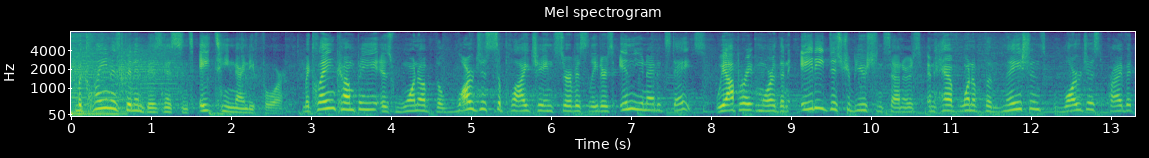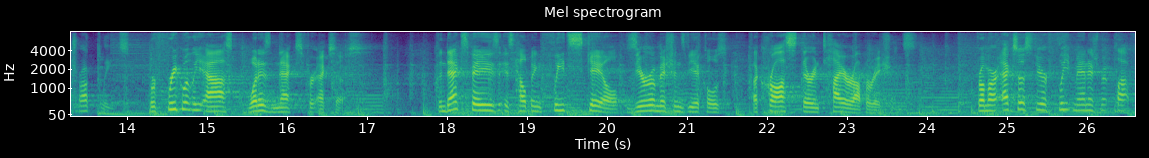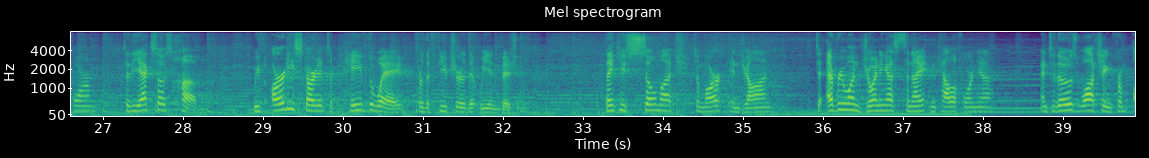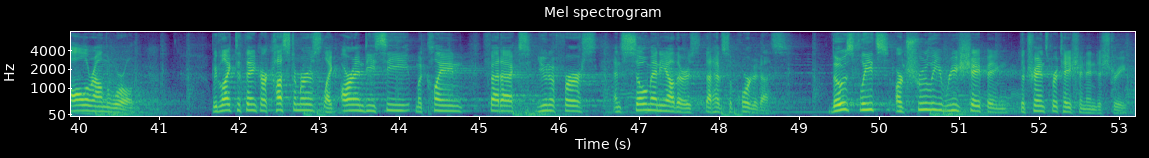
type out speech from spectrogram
McLane has been in business since 1894. McLane Company is one of the largest supply chain service leaders in the United States. We operate more than 80 distribution centers and have one of the nation's largest private truck fleets. We're frequently asked what is next for Xos. The next phase is helping fleets scale zero emissions vehicles across their entire operations. From our Xosphere fleet management platform to the Xos Hub, we've already started to pave the way for the future that we envision. Thank you so much to Mark and John, to everyone joining us tonight in California, and to those watching from all around the world. We'd like to thank our customers like RNDC, McLane, FedEx, UniFirst, and so many others that have supported us. Those fleets are truly reshaping the transportation industry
